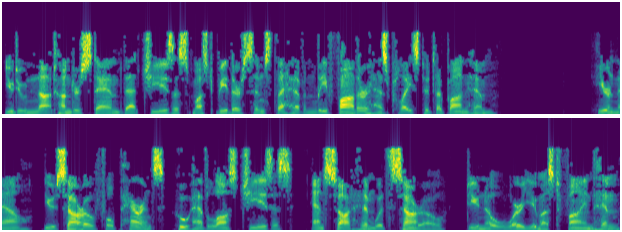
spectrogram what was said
you do not understand that Jesus must be there since the Heavenly Father has placed it upon him. Hear now, you sorrowful parents who have lost Jesus and sought him with sorrow, do you know where you must find him?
